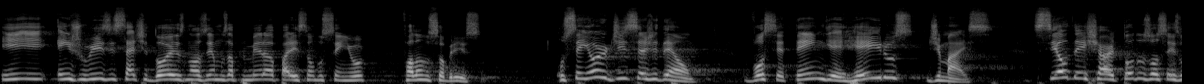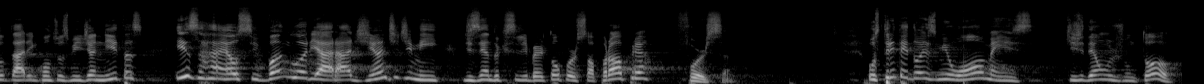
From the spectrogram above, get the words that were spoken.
E em Juízes 7,2 nós vemos a primeira aparição do Senhor falando sobre isso. O Senhor disse a Gideão: você tem guerreiros demais. Se eu deixar todos vocês lutarem contra os midianitas, Israel se vangloriará diante de mim, dizendo que se libertou por sua própria força. Os 32 mil homens que Gideão juntou,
